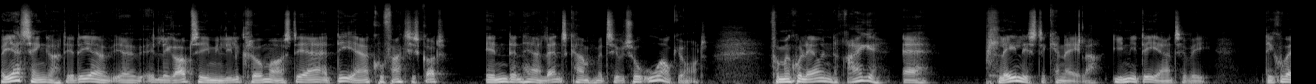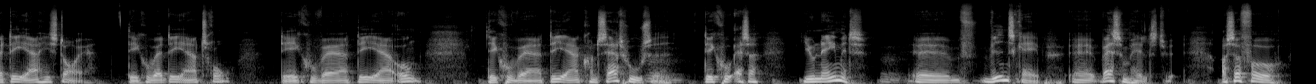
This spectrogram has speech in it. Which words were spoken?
Og jeg tænker, det er det, jeg, jeg lægger op til i min lille klumme også, det er, at DR kunne faktisk godt ende den her landskamp med TV2 uafgjort. For man kunne lave en række af playlistekanaler inde i DR TV. Det kunne være DR Historie, det kunne være DR Tro, det kunne være DR Ung, det kunne være DR Koncerthuset, mm. det kunne, altså, you name it, mm. øh, videnskab, øh, hvad som helst. Og så få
